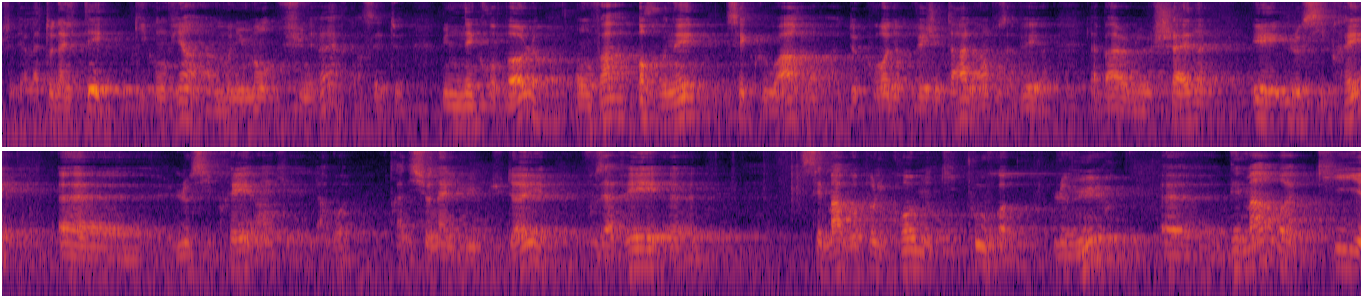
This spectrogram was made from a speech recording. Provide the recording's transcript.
je veux dire, la tonalité qui convient à un monument funéraire, car c'est une nécropole, on va orner ces couloirs de couronne végétale. Hein. Vous avez là-bas le chêne et le cyprès. Euh, le cyprès, hein, qui est l'arbre traditionnel du, deuil, vous avez euh, ces marbres polychromes qui couvrent le mur, euh, des marbres qui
